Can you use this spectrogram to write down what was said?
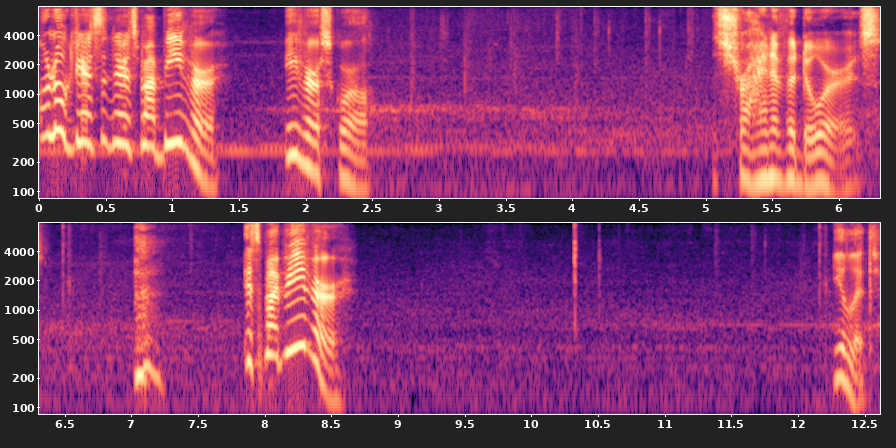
Oh look, there's there's my beaver. Beaver squirrel. The Shrine of Adorers. it's my beaver! Heal it.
